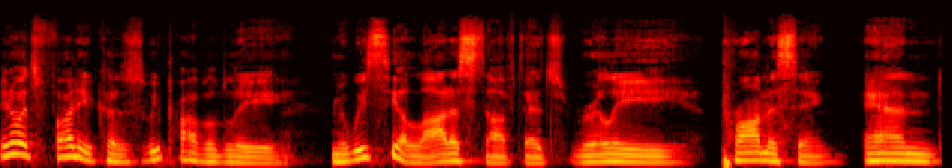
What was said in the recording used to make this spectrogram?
You know, it's funny because we probably, I mean, we see a lot of stuff that's really promising. And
